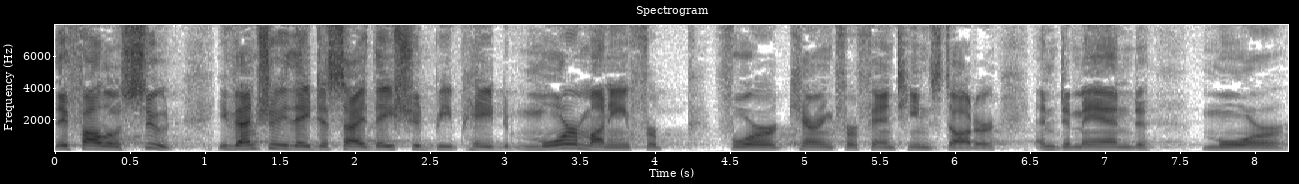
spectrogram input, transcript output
they follow suit. Eventually, they decide they should be paid more money for, for caring for Fantine's daughter and demand more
